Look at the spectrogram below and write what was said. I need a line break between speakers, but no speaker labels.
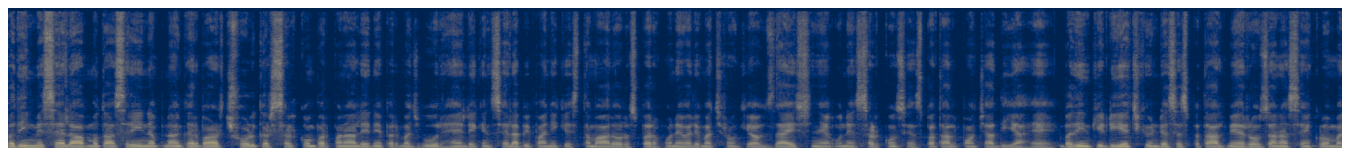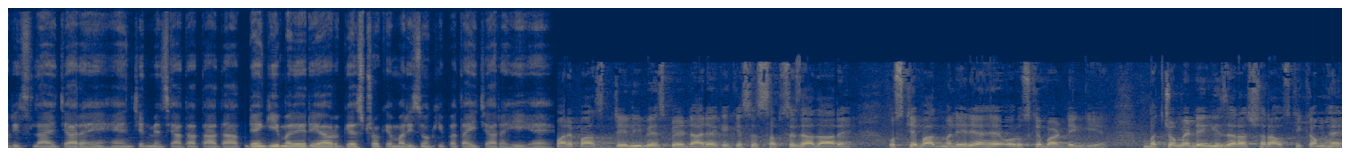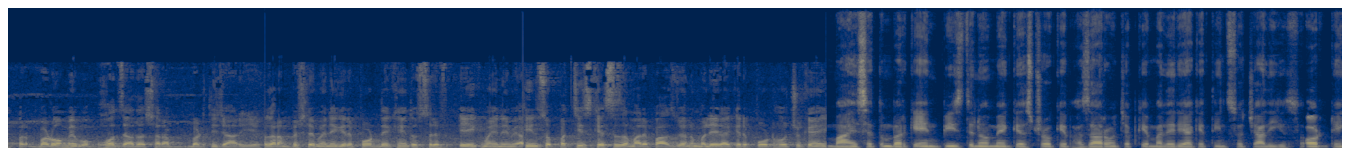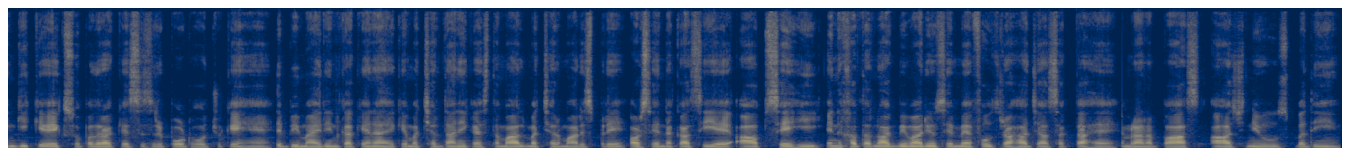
बदीन में सैलाब मुतासरीन अपना घर बार छोड़ कर सड़कों पर पना लेने पर मजबूर हैं, लेकिन सैलाबी पानी के इस्तेमाल और उस पर होने वाले मच्छरों की अफजाइश ने उन्हें सड़कों से अस्पताल पहुँचा दिया है। बदीन की डी एच क्यू इंडस अस्पताल में रोज़ाना सैकड़ों मरीज़ लाए जा रहे हैं, जिनमें ज़्यादा तादाद डेंगू, मलेरिया और गैस्ट्रो के मरीजों की बताई जा रही है।
हमारे पास डेली बेस पे डायरिया के केसेस सबसे ज़्यादा आ रहे हैं। उसके बाद मलेरिया है और उसके बाद डेंगू है। बच्चों में डेंगू जरा शराह उसकी कम है, पर बड़ों में वो बहुत ज़्यादा शराह बढ़ती जा रही है। अगर हम पिछले महीने की रिपोर्ट देखें तो सिर्फ़ एक महीने में 325 केसेस हमारे पास जो है ना मलेरिया के रिपोर्ट हो चुके हैं।
माह सितंबर के इन 20 दिनों में गेस्ट्रो के हज़ारों, जबकि मलेरिया के 340 और डेंगू के 115 केसेस रिपोर्ट हो चुके हैं। तिब्बी माहरीन का कहना है कि मच्छरदानी का इस्तेमाल मच्छर मार स्प्रे और से नकासी आप से ही इन खतरनाक बीमारियों से महफूज रहा जा सकता है। इमरान अब्बास, आज न्यूज़ बदीन।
